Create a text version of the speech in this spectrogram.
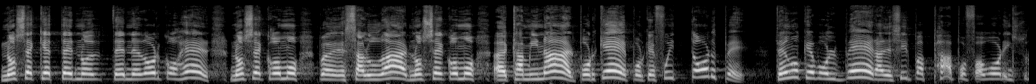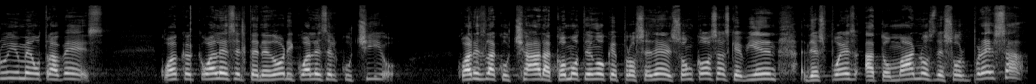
No sé qué tenedor coger, no sé cómo pues, saludar, no sé cómo eh, caminar. ¿Por qué? Porque fui torpe. Tengo que volver a decir, papá, por favor, instruyeme otra vez. ¿Cuál, ¿Cuál es el tenedor y cuál es el cuchillo? ¿Cuál es la cuchara? ¿Cómo tengo que proceder? Son cosas que vienen después a tomarnos de sorpresa.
